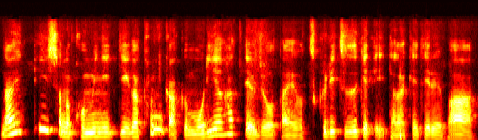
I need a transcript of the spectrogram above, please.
内定者のコミュニティがとにかく盛り上がっている状態を作り続けていただけてれば、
